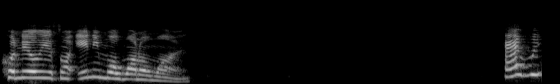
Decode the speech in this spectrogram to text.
Cornelius on any more one-on-ones. Have we?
